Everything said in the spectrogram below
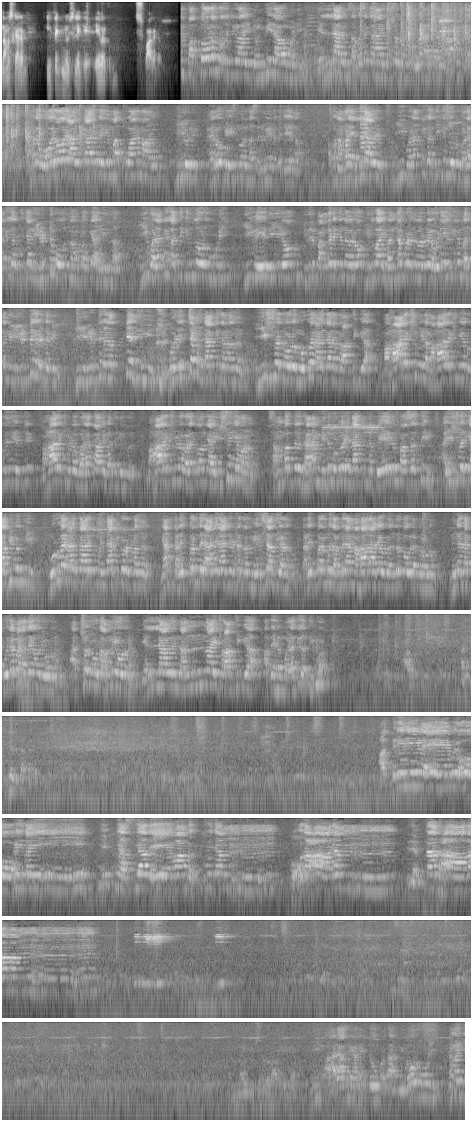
നമസ്കാരം. ഇഫക്ട് ന്യൂസിലേക്ക് ഏവർക്കും സ്വാഗതം. പത്തോളം പ്രൊജക്ടുകളായി ഗംഭീരാവാൻ വേണ്ടി എല്ലാവരും സർവശക്തനായ നമ്മുടെ ഓരോ ആൾക്കാരുടെയും അധ്വാനമാണ് ഈ ഒരു ഹലോ ഗേസ് എന്ന് പറയുന്ന സിനിമയുടെ വിജയം അപ്പൊ നമ്മളെല്ലാവരും ഈ വിളക്ക് കത്തിക്കുന്നതോട് വിളക്ക് കത്തിച്ചാൽ ഇരുട്ട് പോകുന്ന നമുക്കൊക്കെ അറിയില്ല ഈ വിളക്ക് കത്തിക്കുന്നതോടുകൂടി ഈ വേദിയിലോ ഇതിൽ പങ്കെടുക്കുന്നവരോ ഇതുമായി ബന്ധപ്പെടുന്നവരുടെ എവിടെയെങ്കിലും എന്തെങ്കിലും ഇരുട്ടുകളുണ്ടെങ്കിൽ ഈ ഇരുട്ടുകളൊക്കെ നീങ്ങി വെളിച്ചം ഉണ്ടാക്കി തരണമെന്ന് ഈശ്വരനോട് മുഴുവൻ ആൾക്കാരും പ്രാർത്ഥിക്കുക. മഹാലക്ഷ്മിയുടെ മഹാലക്ഷ്മിയെ പ്രതിനിധീകരിച്ച് മഹാലക്ഷ്മിയുടെ വിളക്കാണ് കത്തിക്കുന്നത്. മഹാലക്ഷ്മിയുടെ വിളക്ക് പറഞ്ഞ ഐശ്വര്യമാണ്. സമ്പത്ത് ധനം ഇത് മുഴുവൻ ഉണ്ടാക്കുന്ന പേരും പ്രശസ്തിയും ഐശ്വര്യ അഭിവൃദ്ധിയും മുഴുവൻ ആൾക്കാർക്കും ഉണ്ടാക്കി കൊടുക്കണമെന്ന് ഞാൻ തളിപ്പറമ്പ് രാജരാജ ക്ഷേത്രം മേൽശാന്തിയാണ്. തളിപ്പറമ്പ് തമ്പുരാൻ മഹാരാജാവ് ബന്ധുക്കോവിലപ്പനോടും നിങ്ങളുടെ കുലപരദേവതയോടും അച്ഛനോടും അമ്മയോടും എല്ലാവരും നന്നായി പ്രാർത്ഥിക്കുക. അദ്ദേഹം വിളക്ക് കത്തിക്കുവാണ്. അഗ്നിവീളേ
